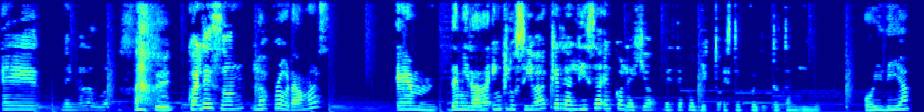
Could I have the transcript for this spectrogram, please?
eh, venga la duda. Sí. ¿Cuáles son los programas em, de mirada inclusiva que realiza el colegio de este proyecto, este proyecto tan lindo? Hoy día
